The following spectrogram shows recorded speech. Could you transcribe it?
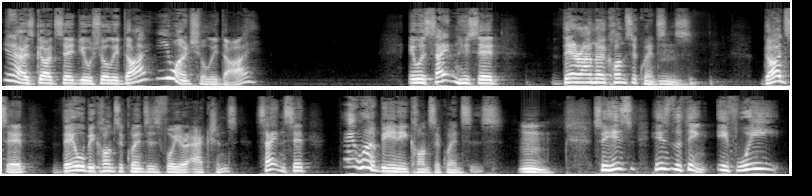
you know, as God said, you'll surely die. You won't surely die. It was Satan who said, there are no consequences. Hmm. God said, there will be consequences for your actions. Satan said, there won't be any consequences. Hmm. So here's, here's the thing. If we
